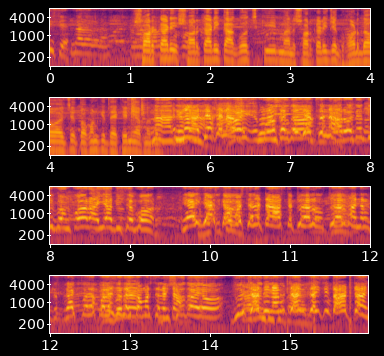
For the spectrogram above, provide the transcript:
দিছে। সরকারি সরকারি কাগজ কি মানে সরকারি যে ঘর দেওয়া হয়েছে তখন কি দেখেনি আপনাদের? না দেখে না। দেখছে না। আর ওদের দীপঙ্কর আইয়া দিছে ঘর। এই যে আজকে আমার ছেলেটা আজকে টুয়েলভ টুয়েলভ ফাইনাল রাইট করে কলেজে যাইতো আমার ছেলেটা। দুইটা দিন আমি টাইম চাইছি তার টাইম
